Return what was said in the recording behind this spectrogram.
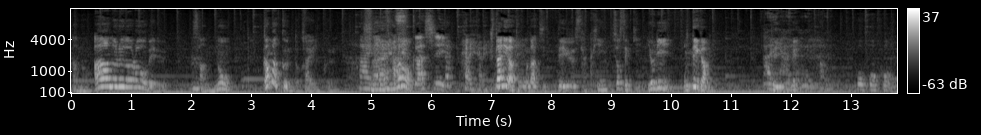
あのアーノルド・ローベルさんの「ガマくんとカエルくんはいはい。はいはい。の二人は友達」っていう作品書籍よりお手紙、っていうねほうほうほ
